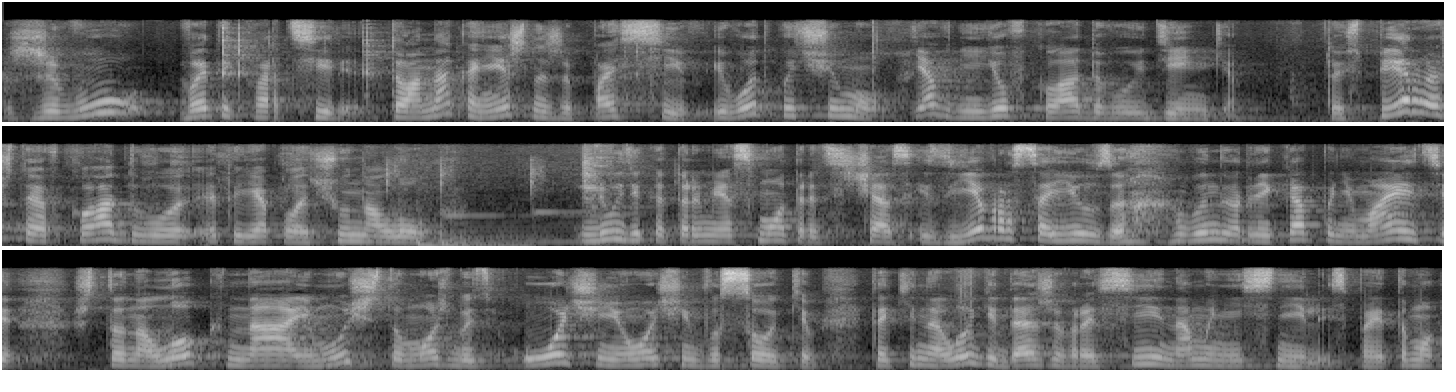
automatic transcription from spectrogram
живу в этой квартире, то она, конечно же, пассив. И вот почему. Я в нее вкладываю деньги. То есть первое, что я вкладываю, это я плачу налог. Люди, которые меня смотрят сейчас из Евросоюза, вы наверняка понимаете, что налог на имущество может быть очень и очень высоким. Такие налоги даже в России нам и не снились. Поэтому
